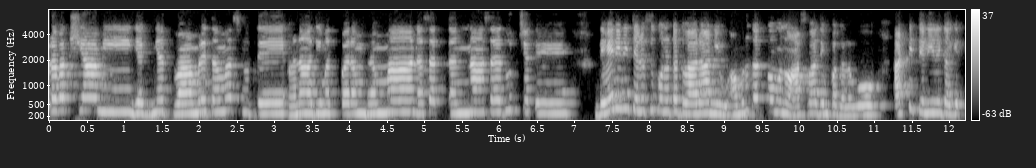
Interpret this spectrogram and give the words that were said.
ప్రవక్ష్యామి యజ్ఞత్వామృతమశ్నుతే అనాదిమత్ పరం బ్రహ్మ నసత్తన్నా సదుచ్యతే. దేనిని తెలుసుకొనుట ద్వారా నీవు అమృతత్వమును ఆస్వాదింపగలవో అట్టి తెలియదగి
